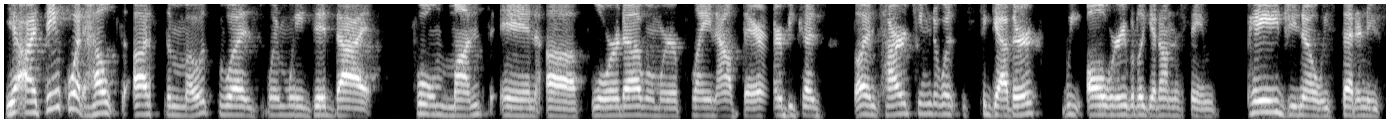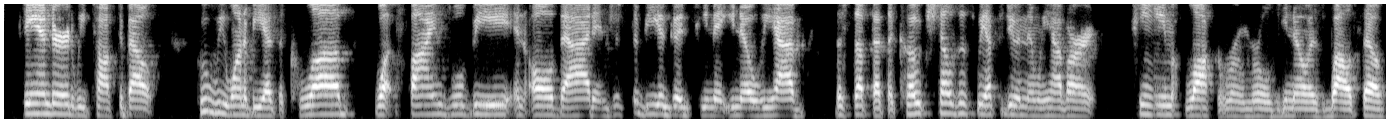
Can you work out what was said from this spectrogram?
Yeah, I think what helped us the most was when we did that full month in uh, Florida when we were playing out there because the entire team was together. We all were able to get on the same page. You know, we set a new standard. We talked about who we want to be as a club, what fines will be, and all that. And just to be a good teammate, you know, we have the stuff that the coach tells us we have to do. And then we have our team locker room rules, you know, as well. So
